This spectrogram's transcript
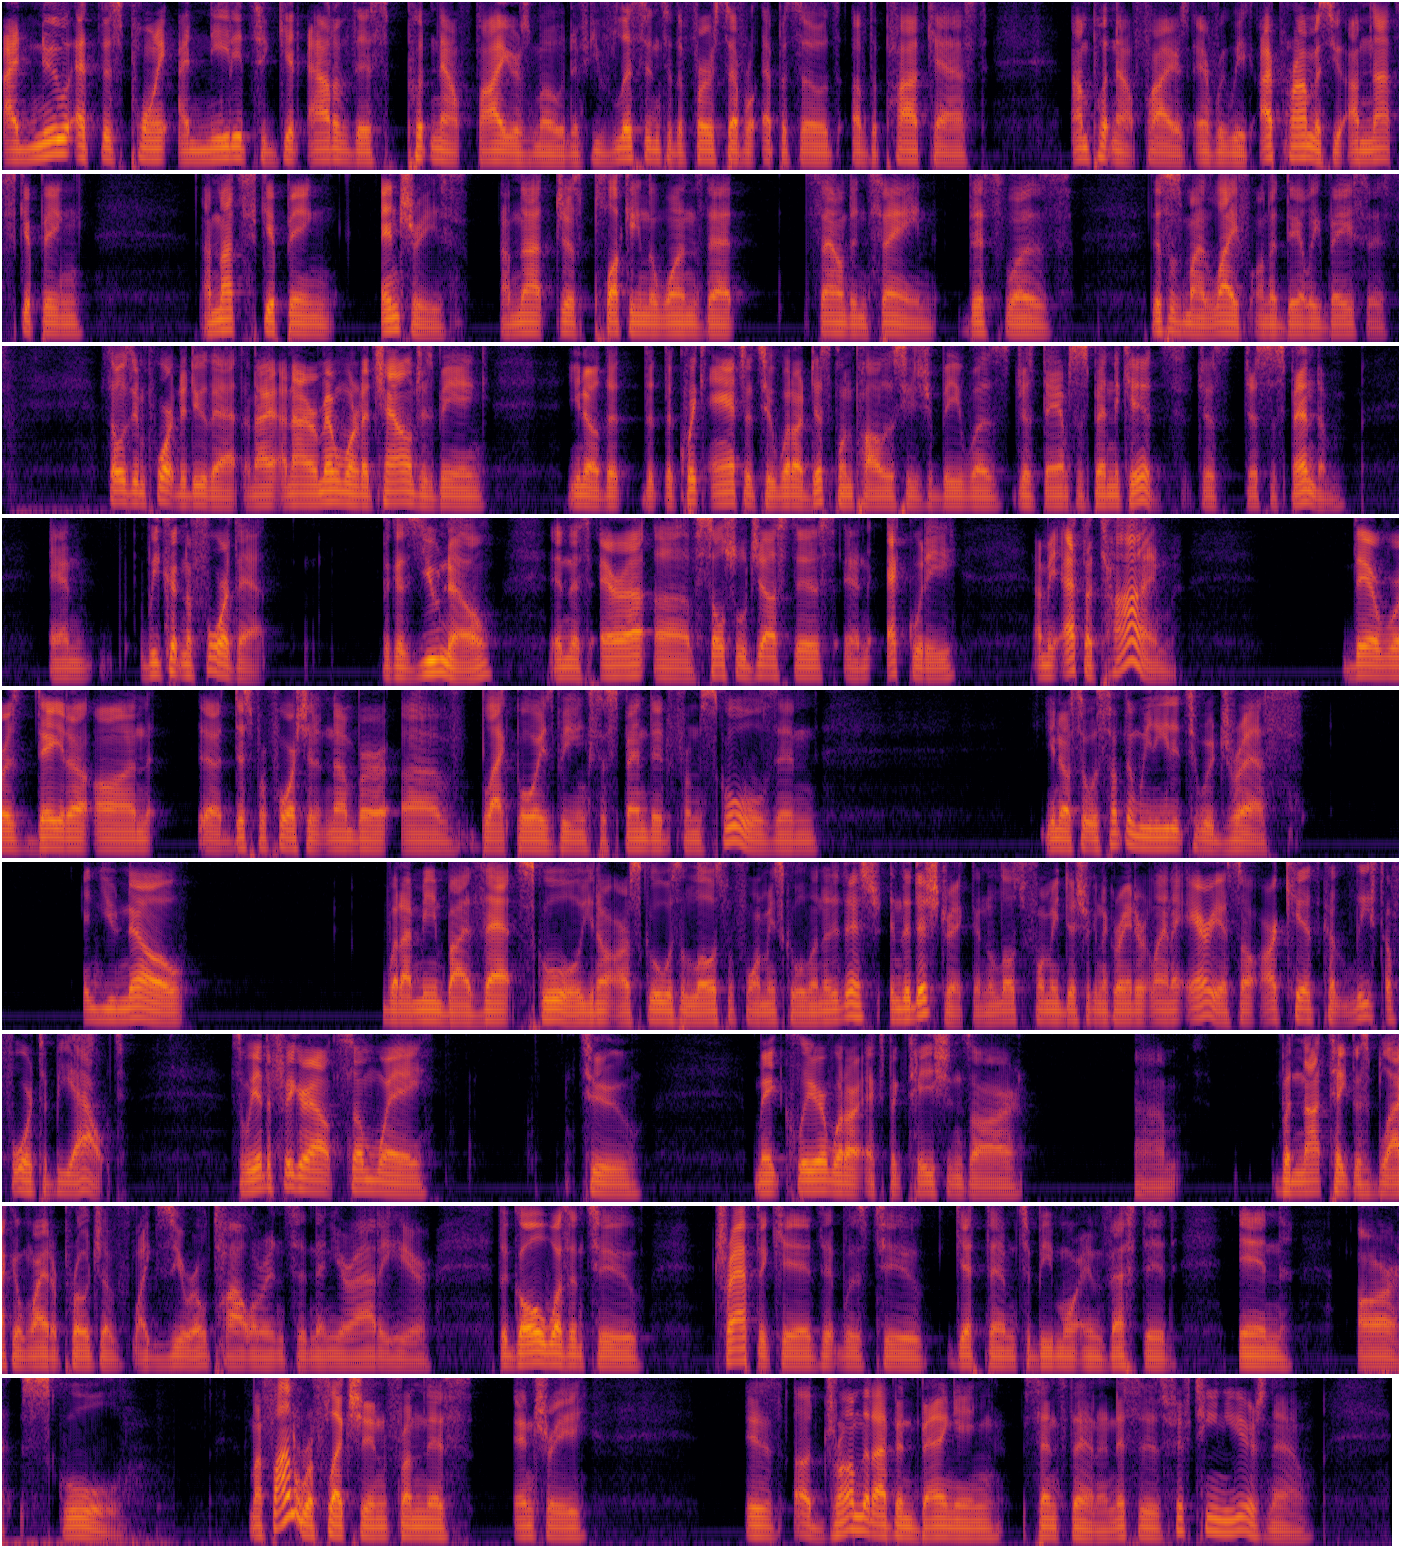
I knew at this point I needed to get out of this putting out fires mode. If you've listened to the first several episodes of the podcast, I'm putting out fires every week. I promise you, I'm not skipping I'm not skipping entries. I'm not just plucking the ones that sound insane. This was this was my life on a daily basis. So it was important to do that. And I and I remember one of the challenges being you know, the, the, the quick answer to what our discipline policy should be was just damn suspend the kids, just just suspend them, and we couldn't afford that because you know, in this era of social justice and equity, I mean, at the time, there was data on a disproportionate number of black boys being suspended from schools, and you know, so it was something we needed to address. And you know, what I mean by that school, you know, our school was the lowest performing school in the district, in the district, and the lowest performing district in the greater Atlanta area. So our kids could least afford to be out. So we had to figure out some way to make clear what our expectations are, um, but not take this black and white approach of like zero tolerance and then you're out of here. The goal wasn't to trap the kids; it was to get them to be more invested in our school my final reflection from this entry is a drum that I've been banging since then, and this is 15 years now.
